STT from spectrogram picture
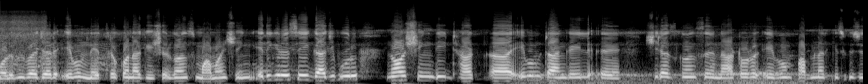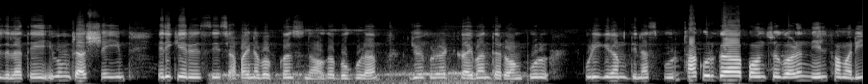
মৌলভীবাজার এবং নেত্রকোনা কিশোরগঞ্জ ময়মনসিংহ। এদিকে রয়েছে গাজীপুর নরসিংদী ঢাকা এবং টাঙ্গাইল আহ, সিরাজগঞ্জ নাটোর এবং পাবনার কিছু কিছু জেলাতে এবং রাজশাহী, এদিকে রয়েছে চাঁপাইনবাবগঞ্জ, নওগাঁ, বগুড়া, জয়পুরহাট, গাইবান্ধা, রংপুর, কুড়িগ্রাম, দিনাজপুর, ঠাকুরগাঁ, পঞ্চগড়, নীলফামারী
